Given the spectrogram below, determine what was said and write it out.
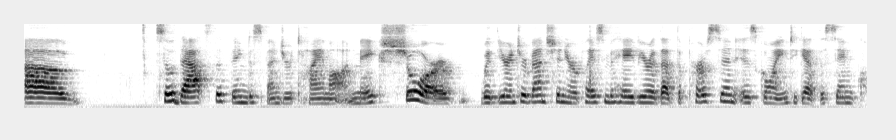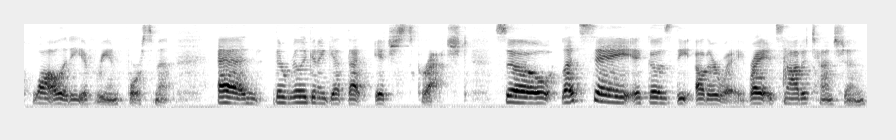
Um, so that's the thing to spend your time on. Make sure with your intervention, your replacement behavior, that the person is going to get the same quality of reinforcement and they're really going to get that itch scratched. So let's say it goes the other way, right? It's not attention.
